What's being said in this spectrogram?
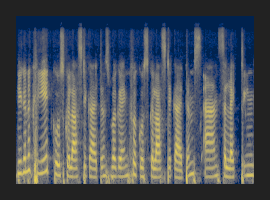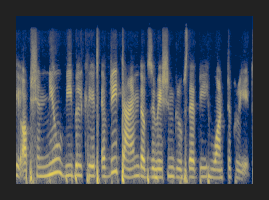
We're going to create co-scholastic items. We're going for co-scholastic items and selecting the option new. We will create every time the observation groups that we want to create.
